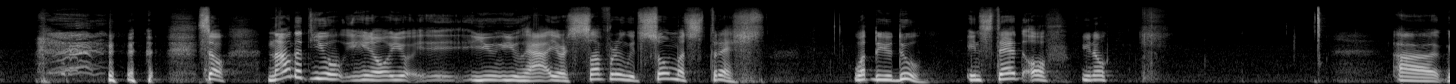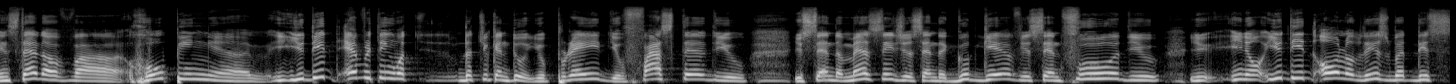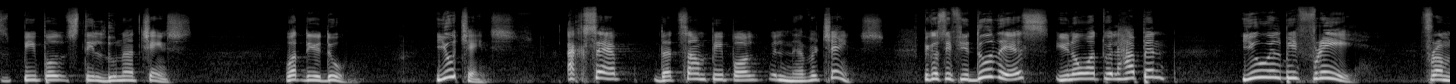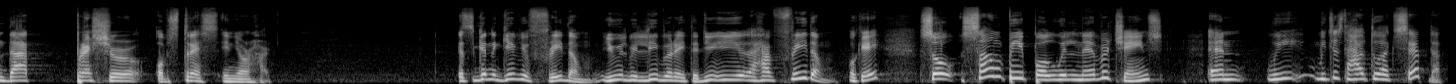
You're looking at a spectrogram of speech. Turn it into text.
so now that you you know you you you you're suffering with so much stress, what do you do? Instead of you know uh, instead of uh, hoping, uh, you did everything what that you can do. You prayed, you fasted, you you send a message, you send a good gift, you send food, you you you know you did all of this, but these people still do not change. What do you do? You change, accept that some people will never change, because if you do this, you know what will happen? You will be free from that pressure of stress in your heart. It's going to give you freedom. You will be liberated. You, you have freedom. Okay? So some people will never change, and we, we just have to accept that.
